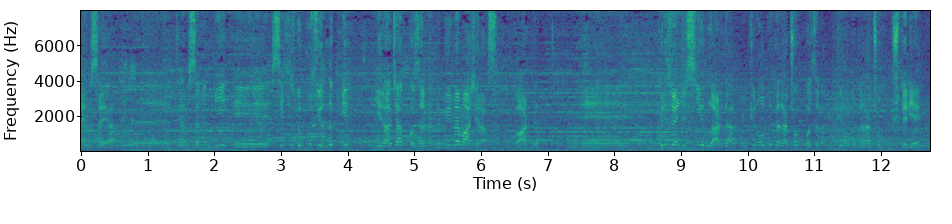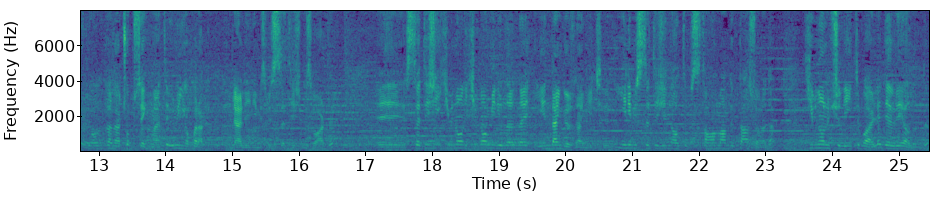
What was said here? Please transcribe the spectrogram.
Temsa'ya, e, Temsa'nın bir e, 8-9 yıllık bir ihracat pazarının büyüme macerası vardı. E, kriz öncesi yıllarda mümkün olduğu kadar çok pazara, mümkün olduğu kadar çok müşteriye, mümkün olduğu kadar çok segmente ürün yaparak ilerlediğimiz bir stratejimiz vardı. E, strateji 2010-2011 yıllarında yeniden gözden geçirildi. Yeni bir stratejinin altyapısı tamamlandıktan sonra da 2013 yılı itibariyle devreye alındı.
